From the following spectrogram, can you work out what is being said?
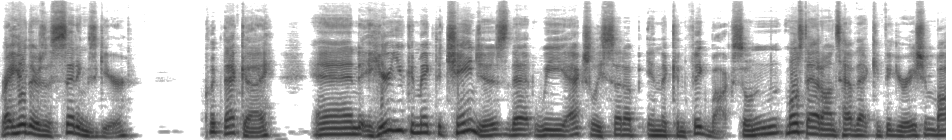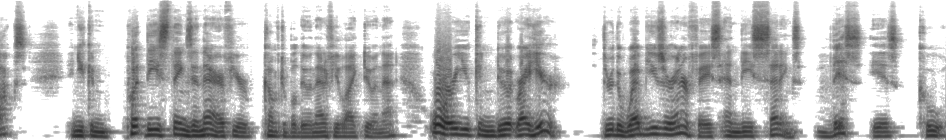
Right here, there's a settings gear. Click that guy. And here you can make the changes that we actually set up in the config box. So most add-ons have that configuration box and you can put these things in there if you're comfortable doing that, if you like doing that, or you can do it right here through the web user interface and these settings. This is cool.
